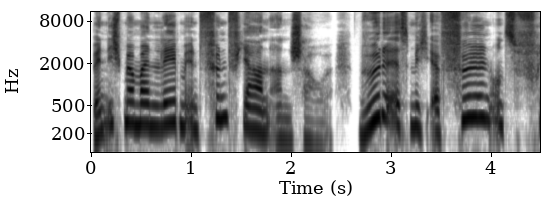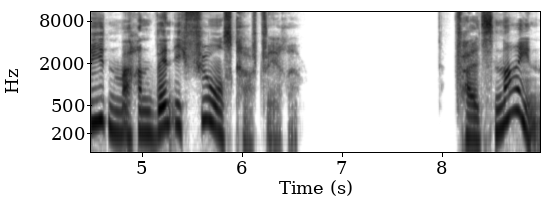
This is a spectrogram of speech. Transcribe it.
Wenn ich mir mein Leben in fünf Jahren anschaue, würde es mich erfüllen und zufrieden machen, wenn ich Führungskraft wäre? Falls nein,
